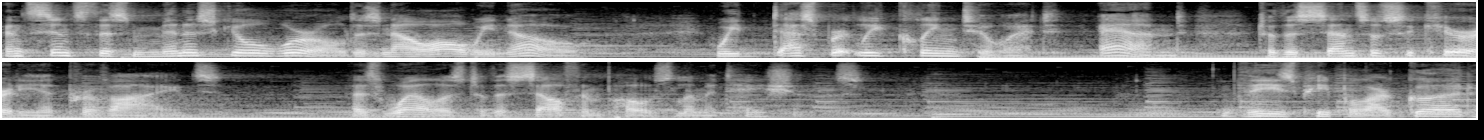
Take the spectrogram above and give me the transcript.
And since this minuscule world is now all we know, we desperately cling to it and to the sense of security it provides, as well as to the self imposed limitations. These people are good,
